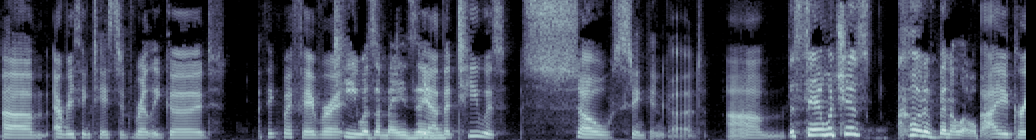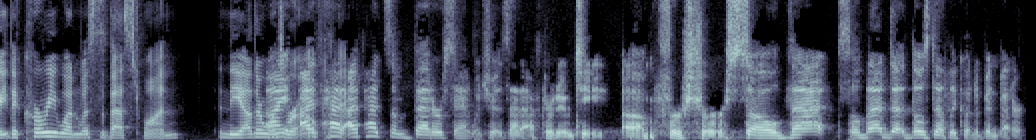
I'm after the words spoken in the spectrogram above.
Um, everything tasted really good. I think my favorite, Tea was amazing. yeah, the tea was so stinking good. Um, the sandwiches could have been a little better. I agree. The curry one was the best one, and the other ones I, were. I've okay. had I've had some better sandwiches at afternoon tea, um, for sure. So that so that de- those definitely could have been better.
